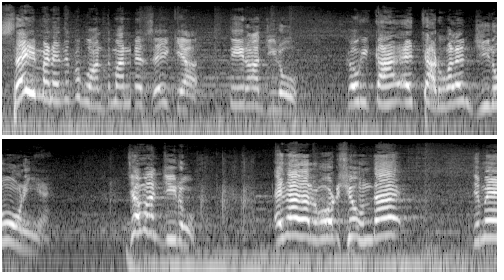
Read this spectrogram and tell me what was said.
ਸਹੀ ਮਨੇ ਤੇ ਭਗਵੰਤ ਮਾਨ ਨੇ ਸਹੀ ਕਿਹਾ 13 ਜ਼ੀਰੋ, ਕਿਉਂਕਿ ਕਾਂ ਇਹ ਝਾੜੂ ਵਾਲੇ ਨੂੰ ਜ਼ੀਰੋ ਆਉਣੀ ਹੈ, ਜਮਾ ਜ਼ੀਰੋ। ਇਹਨਾਂ ਦਾ ਰੋਡ ਸ਼ੋ ਹੁੰਦਾ ਹੈ, ਜਿਵੇਂ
